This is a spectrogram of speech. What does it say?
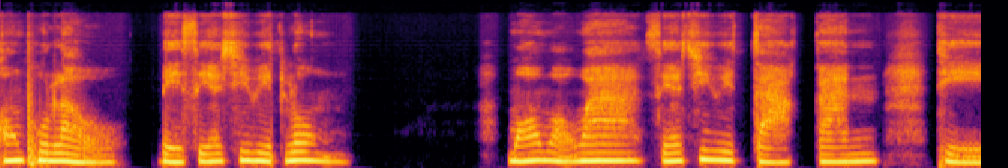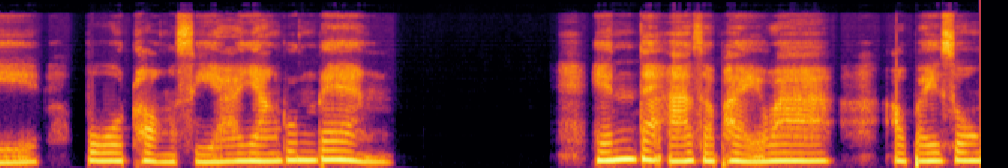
ของผู้เลาได้เสียชีวิตลง หมอบอกว่าเสียชีวิตจากการที่ปู่ท้องเสียอย่างรุนแรง เห็นแต่อาสะใภ้ว่า เอาไปส่ง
